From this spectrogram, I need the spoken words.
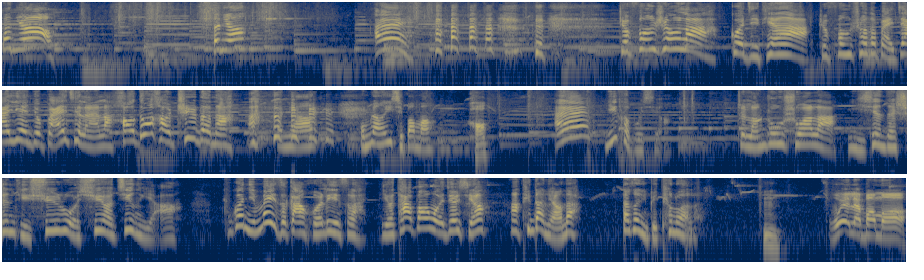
大娘，大娘，哎，这丰收了，过几天啊，这丰收的百家宴就摆起来了，好多好吃的呢。大娘，我们两个一起帮忙。好。哎，你可不行，这郎中说了，你现在身体虚弱，需要静养。不过你妹子干活利索，有她帮我就行。啊，听大娘的，大哥你别添乱了。嗯我也来帮忙，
